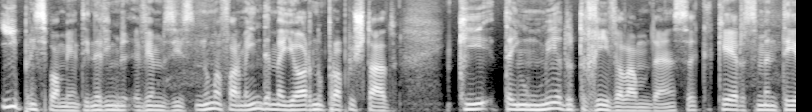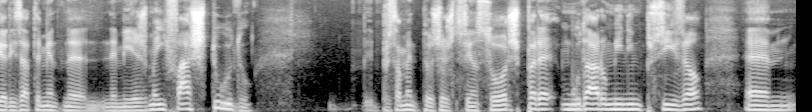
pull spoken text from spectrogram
e principalmente, ainda vimos, vemos isso numa forma ainda maior no próprio Estado que tem um medo terrível à mudança, que quer se manter exatamente na, na mesma e faz tudo, principalmente pelos seus defensores, para mudar o mínimo possível, um,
